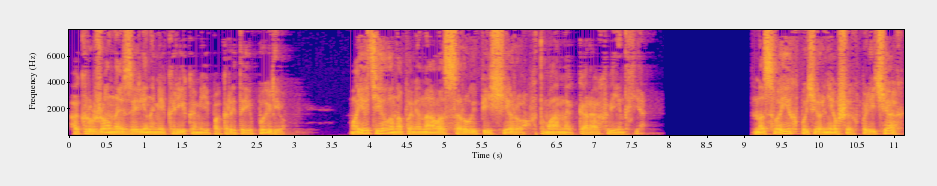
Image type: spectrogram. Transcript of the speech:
окруженное звериными криками и покрытые пылью, Мое тело напоминало сырую пещеру в туманных горах Виндхи. На своих почерневших плечах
